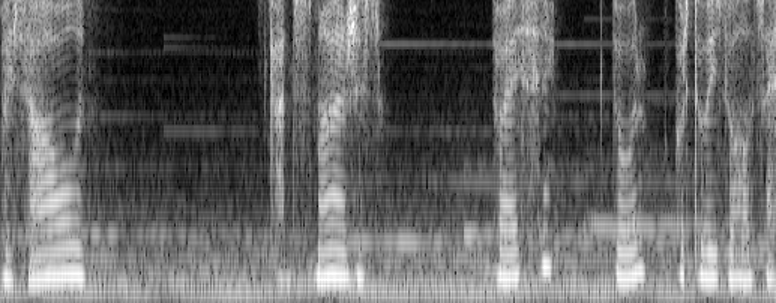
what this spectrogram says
vai sauli, kādas smaržas. Tu esi tur, kur tu vizualizē.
